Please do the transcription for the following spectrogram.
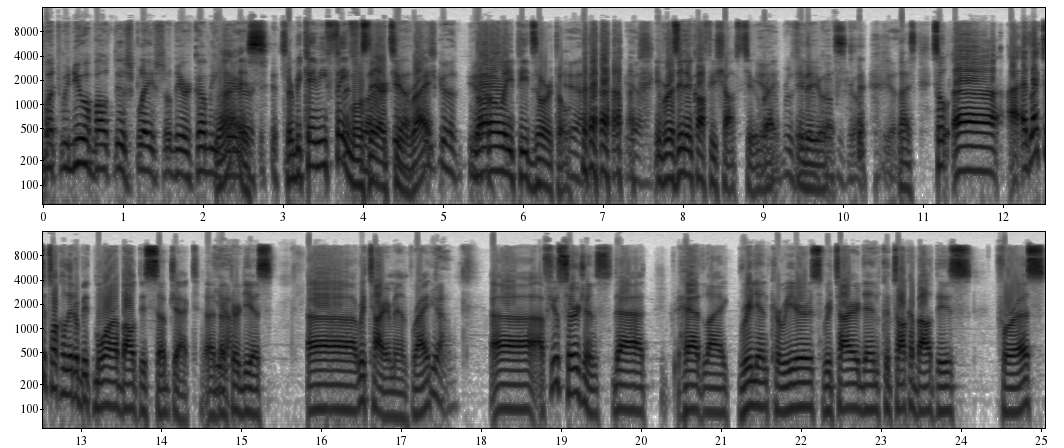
But we knew about this place, so they're coming there. Nice. So you're becoming famous there too, Yeah, right? it's good. Not only PEDS ortho. Yeah, yeah. In Brazilian coffee shops too, Yeah, right? Brazilian In the US. yeah. nice. So uh, I'd like to talk a little bit more about this subject, uh, Yeah. Dr. Dias. Uh, retirement, right? Yeah. Uh, a few surgeons that had like brilliant careers retired and could talk about this for us.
